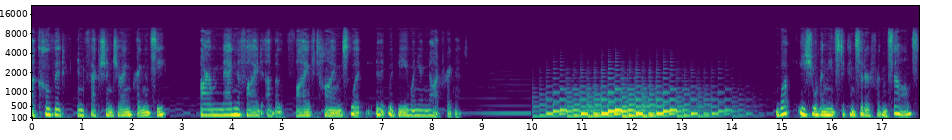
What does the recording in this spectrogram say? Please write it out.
a COVID infection during pregnancy are magnified about five times what it would be when you're not pregnant. What each woman needs to consider for themselves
